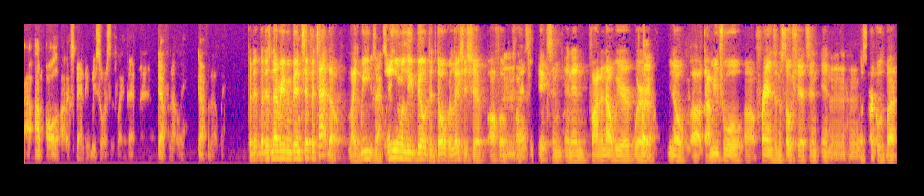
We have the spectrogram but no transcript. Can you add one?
I, am all about expanding resources like that, man. definitely, definitely. But it, but it's never even been tit for tat though. Like we exactly. genuinely built a dope relationship off of mm-hmm. plants and kicks, and, and then finding out we're we're oh, yeah. you know uh, got mutual uh, friends and associates in in mm-hmm. circles, but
